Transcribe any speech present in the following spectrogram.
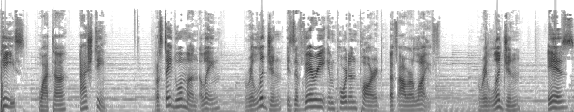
Peace Wata Ashti. Rastei Duoman Alain, religion is a very important part of our life. Religion is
